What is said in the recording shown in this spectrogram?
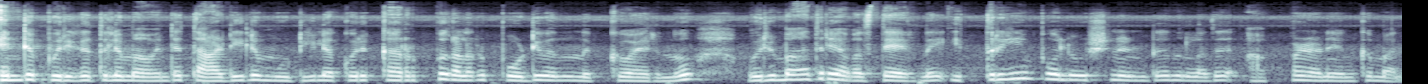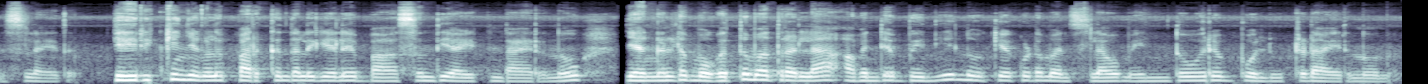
എന്റെ പുരുകത്തിലും അവന്റെ താടിയിലും മുടിയിലൊക്കെ ഒരു കറുപ്പ് കളർ പൊടി വന്ന് നിൽക്കുമായിരുന്നു ഒരുമാതിരി അവസ്ഥയായിരുന്നു. ഇത്രയും പൊല്യൂഷൻ ഉണ്ട് എന്നുള്ളത് അപ്പോഴാണ് ഞങ്ങൾക്ക് മനസ്സിലായത്. ശരിക്കും ഞങ്ങൾ പറക്കം തളികയിലെ ബാസന്തി ആയിട്ടുണ്ടായിരുന്നു. ഞങ്ങളുടെ മുഖത്ത് മാത്രമല്ല അവന്റെ ബനിയൻ നോക്കിയാൽ കൂടെ മനസ്സിലാവും എന്തോരം പൊല്യൂട്ടഡ് ആയിരുന്നു എന്ന്.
